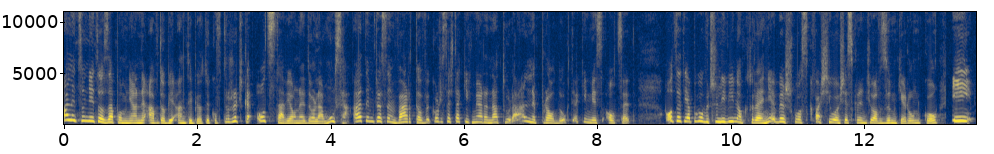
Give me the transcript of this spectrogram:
ale co nieco zapomniane, a w dobie antybiotyków troszeczkę odstawione do lamusa, a tymczasem warto wykorzystać taki w miarę naturalny produkt, jakim jest ocet. Ocet jabłkowy, czyli wino, które nie wyszło, skwasiło się, skręciło w złym kierunku i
